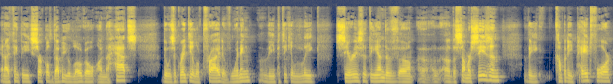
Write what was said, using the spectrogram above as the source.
And I think the Circle W logo on the hats. There was a great deal of pride of winning the particular league series at the end of uh, uh, the summer season. The company paid for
